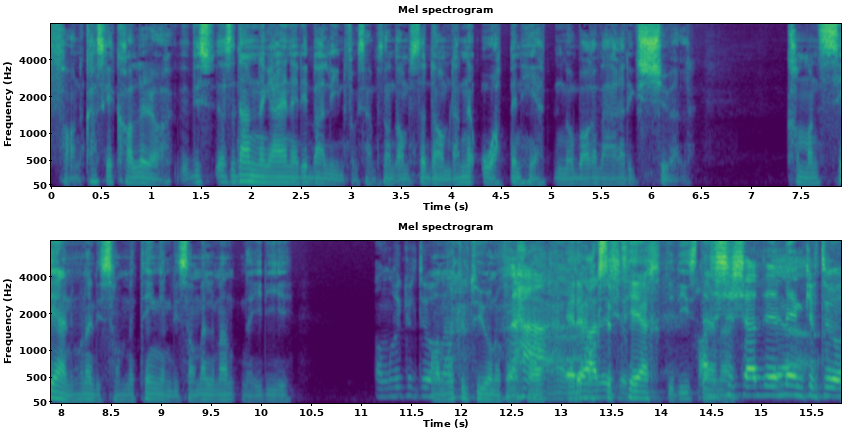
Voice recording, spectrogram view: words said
Faen, hva skal jeg kalle det, da? Hvis, altså, denne greia nede i Berlin, for eksempel, sånn, Amsterdam. Denne åpenheten med å bare være deg sjøl. Kan man se noen av de samme tingene, de samme elementene, i de Andre kulturene. andre kulturene noe? Nei? Er det det akseptert i de Hadde ikke skjedd i min kultur.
